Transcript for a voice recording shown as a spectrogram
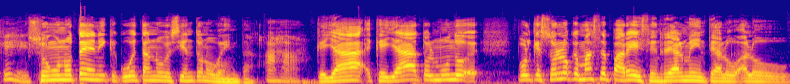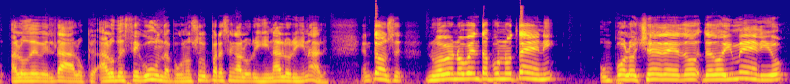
¿Qué es eso? Son unos tenis que cuestan 990. Ajá. Que ya, que ya todo el mundo, eh, porque son los que más se parecen realmente a lo, a lo, a lo de verdad, a lo, que, a lo de segunda, porque no se parecen a lo original, originales. Entonces, 9.90 por unos tenis, un poloche de, do- de dos y medio,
